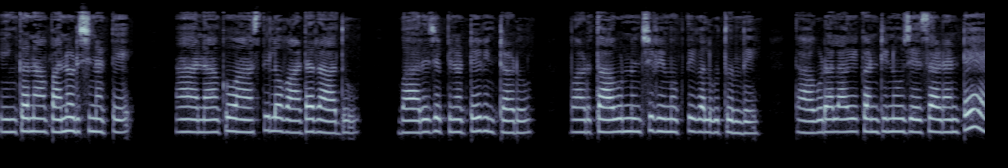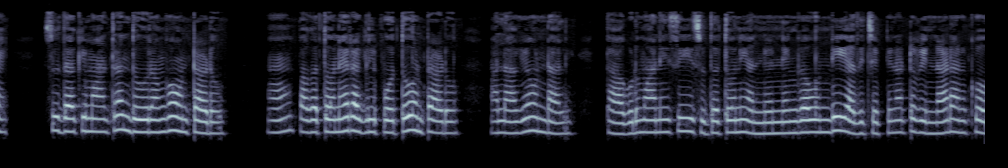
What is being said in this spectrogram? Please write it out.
ఇంకా నా పని ఒడిచినట్టే నాకు ఆస్తిలో వాట రాదు. భార్య చెప్పినట్టే వింటాడు. వాడు తాగుడు నుంచి విముక్తి కలుగుతుంది. తాగుడు అలాగే కంటిన్యూ చేశాడంటే సుధాకి మాత్రం దూరంగా ఉంటాడు. పగతోనే రగిలిపోతూ ఉంటాడు. అలాగే ఉండాలి. తాగుడు మానేసి సుధతోని అన్యోన్యంగా ఉండి అది చెప్పినట్టు విన్నాడు అనుకో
